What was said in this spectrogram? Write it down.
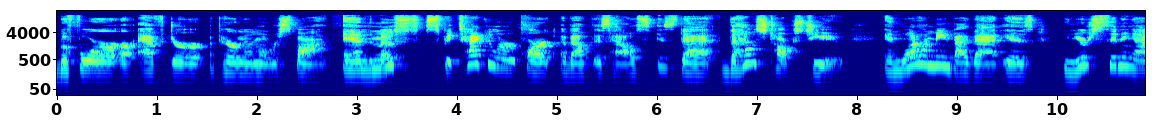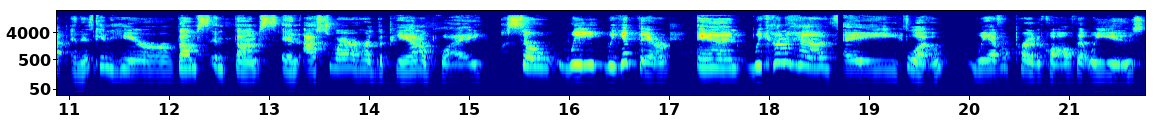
before or after a paranormal response. And the most spectacular part about this house is that the house talks to you. And what I mean by that is when you're sitting up and it can hear bumps and thumps and I swear I heard the piano play. So we we get there and we kind of have a flow. We have a protocol that we use.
